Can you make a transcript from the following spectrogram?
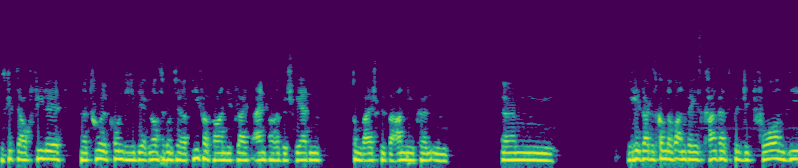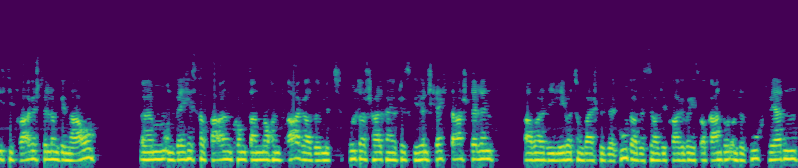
Es gibt ja auch viele naturkundliche Diagnostik- und Therapieverfahren, die vielleicht einfache Beschwerden zum Beispiel behandeln könnten. Ähm, wie gesagt, es kommt darauf an, welches Krankheitsbild liegt vor und wie ist die Fragestellung genau ähm, und welches Verfahren kommt dann noch in Frage. Also mit Ultraschall kann ich natürlich das Gehirn schlecht darstellen, aber die Leber zum Beispiel sehr gut. Also es ist halt die Frage, welches Organ soll untersucht werden.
